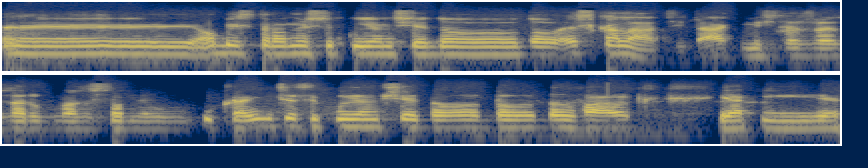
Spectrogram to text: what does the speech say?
e, obie strony szykują się do, do eskalacji. Tak? Myślę, że zarówno ze strony Ukraińcy szykują się do, do, do walk, jak i e,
